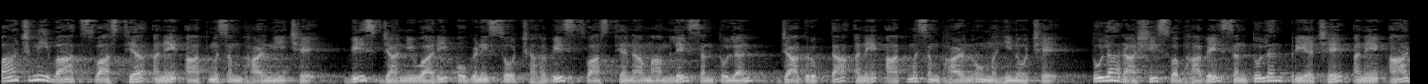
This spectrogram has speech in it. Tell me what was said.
પાંચમી વાત સ્વાસ્થ્ય અને આત્મસંભાળની છે. વીસ જાન્યુઆરી ઓગણીસો છવ્વીસ સ્વાસ્થ્યના મામલે સંતુલન, જાગરૂકતા અને આત્મસંભાળનો મહિનો છે. તુલા રાશિ સ્વભાવે સંતુલન પ્રિય છે અને આ જ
